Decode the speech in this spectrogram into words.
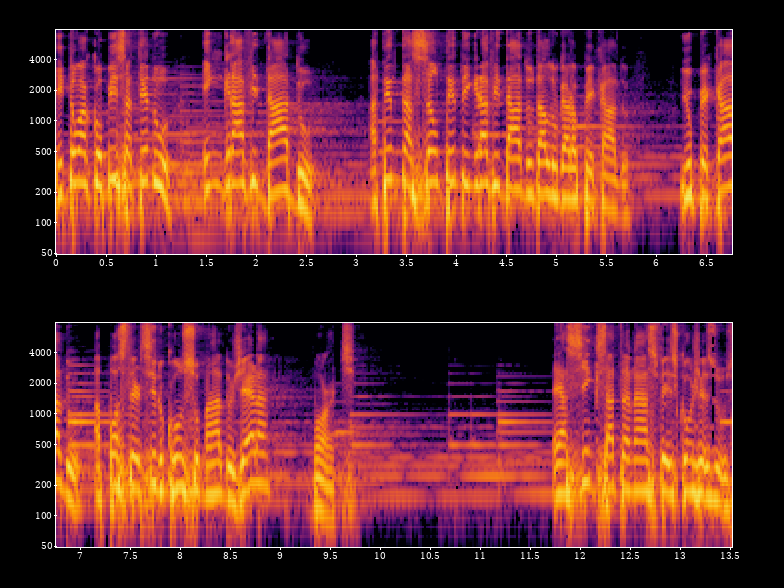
Então a cobiça tendo engravidado, a tentação tendo engravidado dá lugar ao pecado. E o pecado, após ter sido consumado, gera morte. É assim que Satanás fez com Jesus,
